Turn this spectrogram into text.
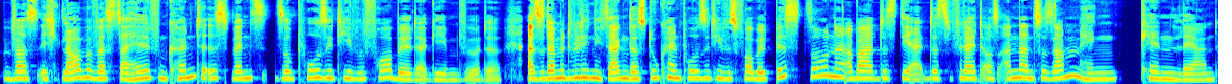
was ich glaube, was da helfen könnte, ist, wenn es so positive Vorbilder geben würde. Also damit will ich nicht sagen, dass du kein positives Vorbild bist, so, ne, aber dass die das vielleicht aus anderen Zusammenhängen kennenlernen.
